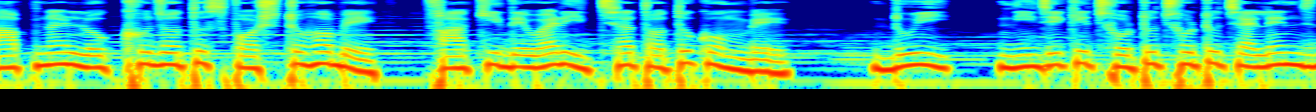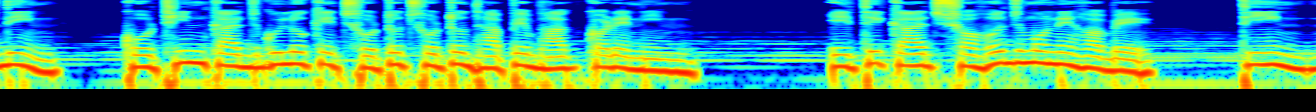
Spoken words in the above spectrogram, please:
আপনার লক্ষ্য যত স্পষ্ট হবে, ফাঁকি দেওয়ার ইচ্ছা তত কমবে। দুই, নিজেকে ছোট ছোট চ্যালেঞ্জ দিন, কঠিন কাজগুলোকে ছোট ছোট ধাপে ভাগ করে নিন। এতে কাজ সহজ মনে হবে। তিন,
